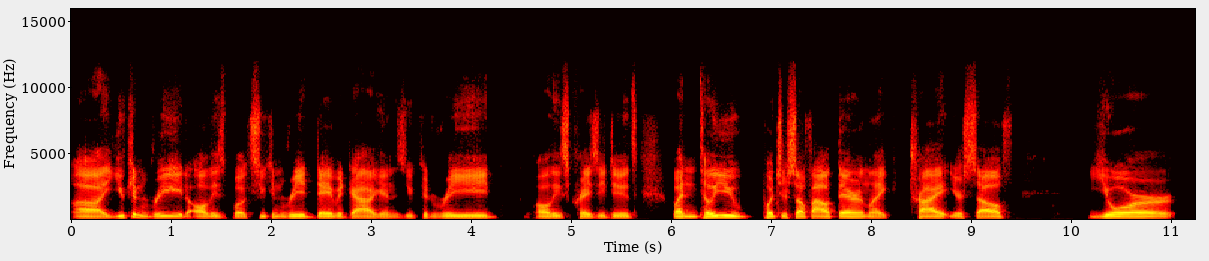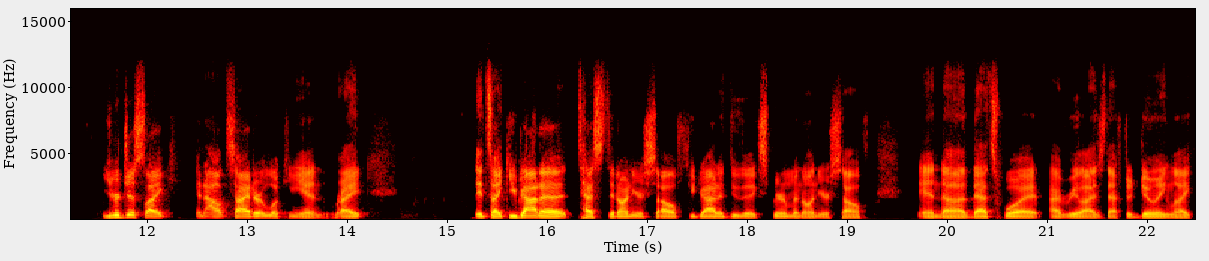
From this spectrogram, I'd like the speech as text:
uh, you can read all these books. You can read David Goggins. You could read all these crazy dudes. But until you put yourself out there and like try it yourself, you're you're just like an outsider looking in, right? It's like you gotta test it on yourself. You gotta do the experiment on yourself. And uh, that's what I realized after doing like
